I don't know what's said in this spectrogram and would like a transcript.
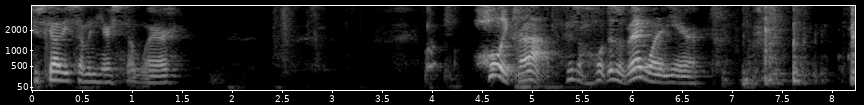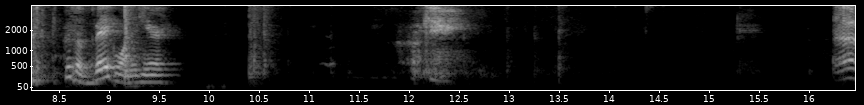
There's gotta be some in here somewhere. Holy crap! There's a whole, there's a big one in here. There's a big one in here. Okay. Uh,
